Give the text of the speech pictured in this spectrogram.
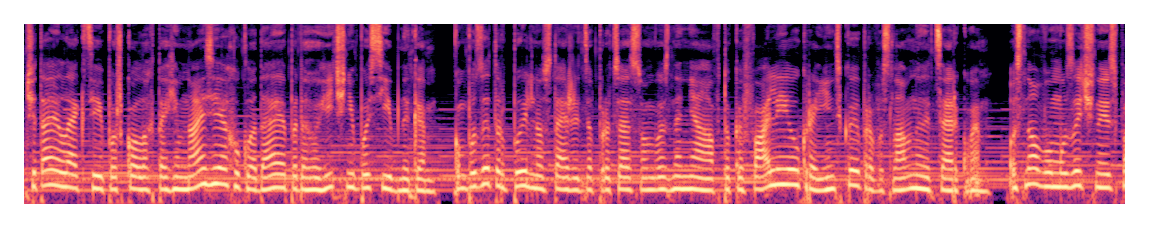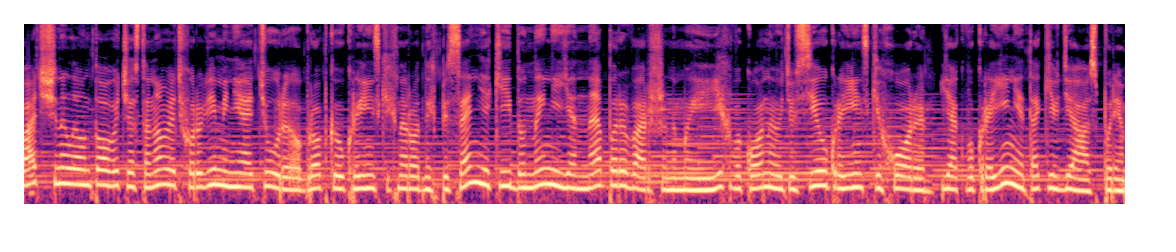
читає лекції по школах та гімназіях, укладає педагогічні посібники. Композитор пильно стежить за процесом визнання автокефалії Української православної церкви. Основу музичної спадщини Леонтовича становлять хорові мініатюри, обробки українських народних пісень, які донині є неперевершеними. і Їх виконують усі українські хори, як в Україні, так і в діаспорі.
